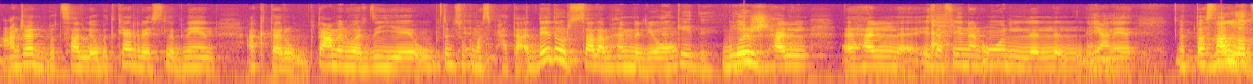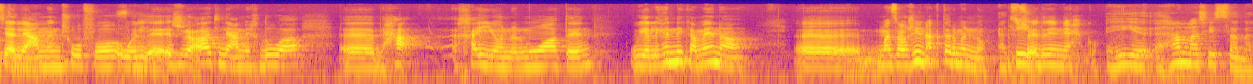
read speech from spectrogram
عن جد بتصلي وبتكرس لبنان أكثر وبتعمل وردية وبتمسك. مسبحتها قد إيه دور الصلاه مهم اليوم؟ أكيد. بوجه هل هل إذا فينا نقول يعني التسلط يلي عم نشوفه والإجراءات اللي عم ياخذوها آه، بحق خيهم المواطن ويلي هن كمان آه، مزعوجين أكثر منه. أكيد. مش قادرين يحكوا. هي أهم شيء الصلاة.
